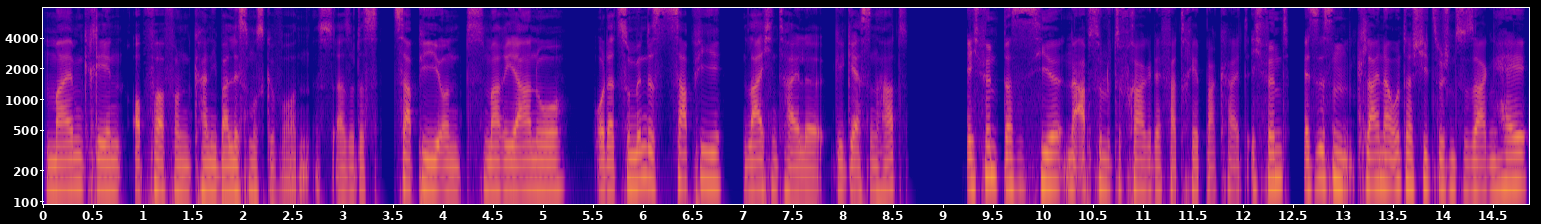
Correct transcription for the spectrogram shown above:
Malmgren Opfer von Kannibalismus geworden ist. Also dass Zappi und Mariano oder zumindest Zappi Leichenteile gegessen hat. Ich finde, das ist hier eine absolute Frage der Vertretbarkeit. Ich finde, es ist ein kleiner Unterschied zwischen zu sagen, hey,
